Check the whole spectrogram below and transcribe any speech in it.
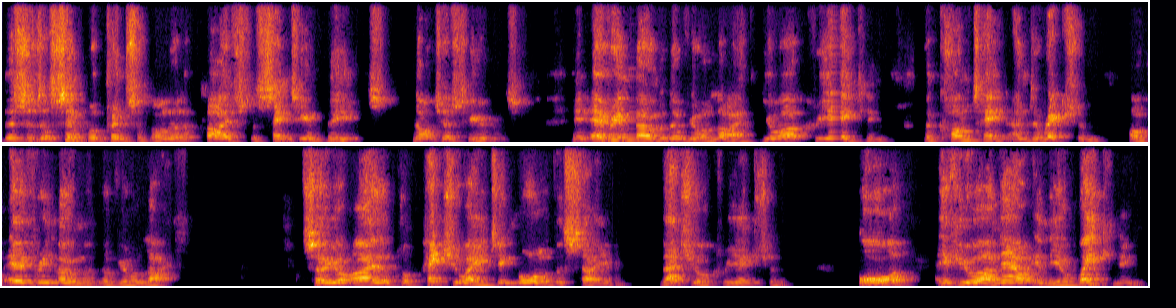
this is a simple principle that applies to sentient beings, not just humans. In every moment of your life, you are creating the content and direction of every moment of your life. So you're either perpetuating more of the same, that's your creation, or if you are now in the awakening,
